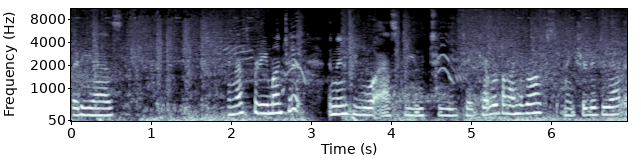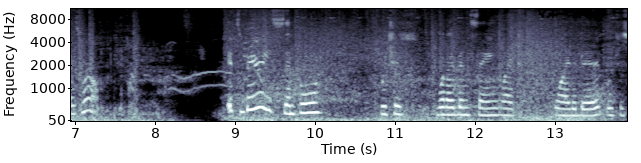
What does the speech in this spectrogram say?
that he has. And that's pretty much it. And then he will ask you to take cover behind the rocks. Make sure to do that as well. It's very simple, which is what I've been saying like quite a bit, which is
